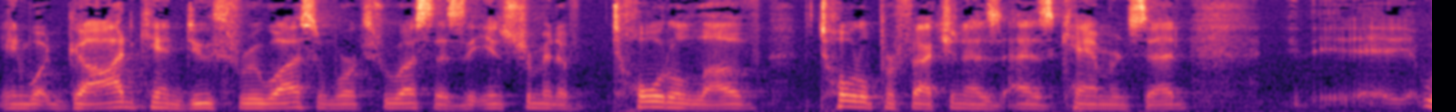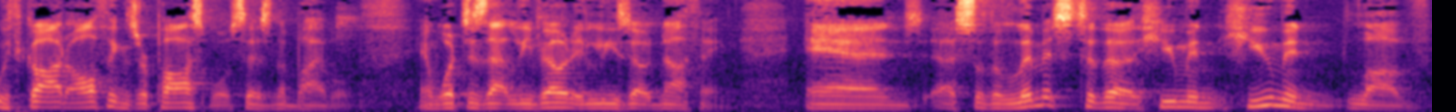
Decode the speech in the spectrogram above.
in what God can do through us and work through us as the instrument of total love total perfection as as Cameron said with God, all things are possible. It says in the Bible. And what does that leave out? It leaves out nothing. And uh, so the limits to the human human love,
